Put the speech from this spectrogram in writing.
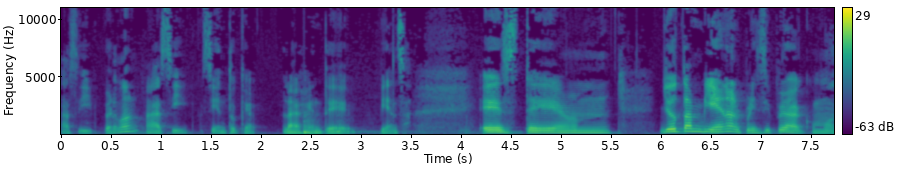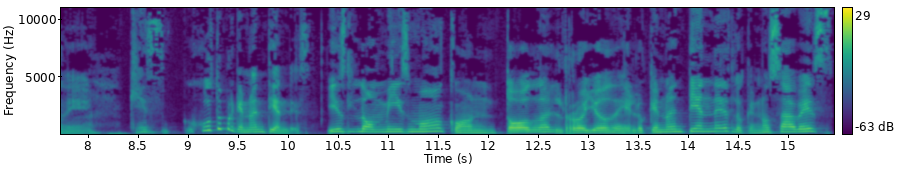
así, perdón, así siento que la gente piensa. Este, mm, yo también al principio era como de, que es justo porque no entiendes. Y es lo mismo con todo el rollo de lo que no entiendes, lo que no sabes,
